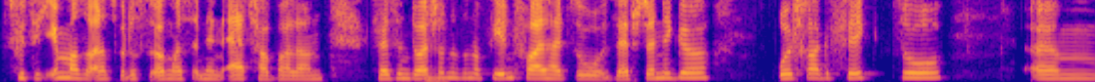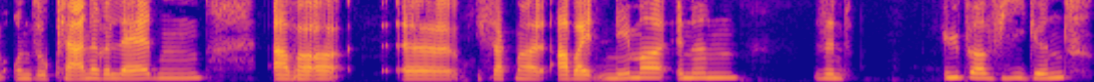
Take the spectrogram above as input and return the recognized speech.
es fühlt sich immer so an, als würdest du irgendwas in den Äther ballern. Das heißt, in Deutschland mhm. sind auf jeden Fall halt so Selbstständige ultra gefickt so ähm, und so kleinere Läden, aber äh, ich sag mal, ArbeitnehmerInnen sind überwiegend,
